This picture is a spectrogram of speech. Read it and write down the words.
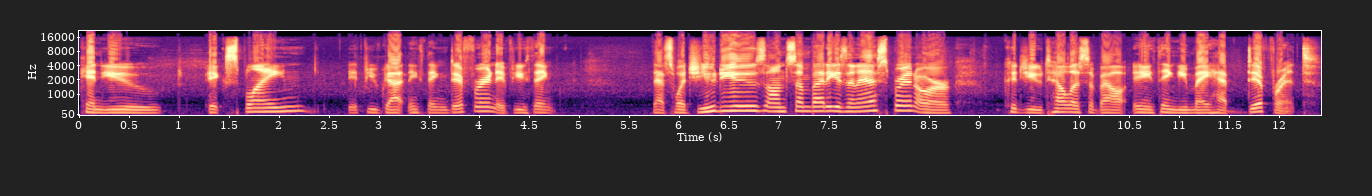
can you explain if you've got anything different if you think that's what you'd use on somebody as an aspirin or could you tell us about anything you may have different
